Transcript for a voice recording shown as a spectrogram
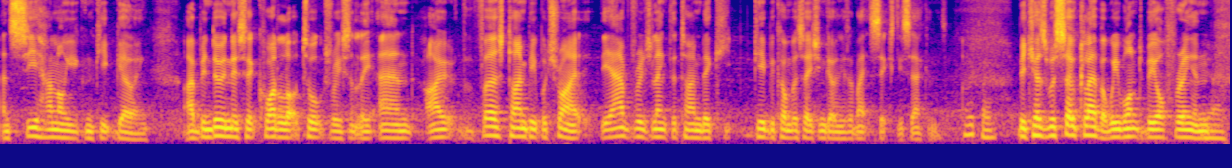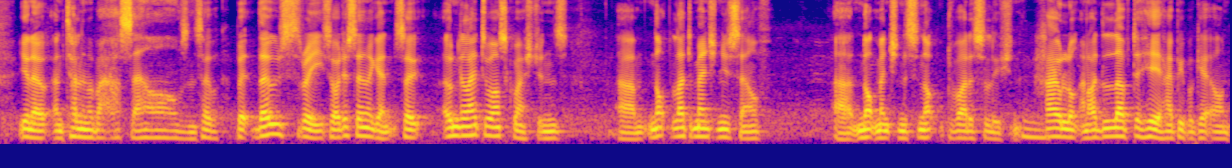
and see how long you can keep going. I've been doing this at quite a lot of talks recently, and I, the first time people try it, the average length of time they keep, keep a conversation going is about 60 seconds. Okay. Because we're so clever, we want to be offering and yeah. you know and telling them about ourselves and so. But those three, so I just say them again. So only allowed to ask questions, um, not allowed to mention yourself, uh, not mention this, not provide a solution. Mm. How long? And I'd love to hear how people get on.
